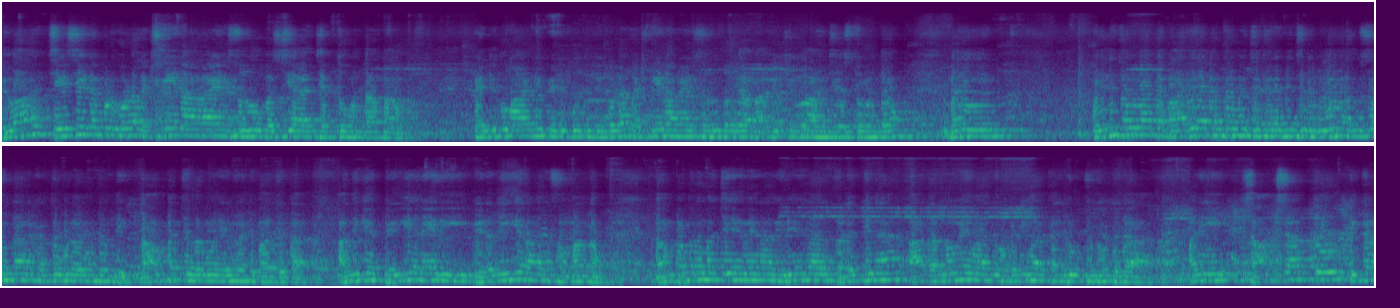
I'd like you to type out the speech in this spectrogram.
వివాహం చేసేటప్పుడు కూడా లక్ష్మీనారాయణ స్వరూపస్య అని చెప్తూ ఉంటాం మనం. పెళ్ళి కుమారుని పెళ్ళి కూతురిని కూడా లక్ష్మీనారాయణ స్వరూపంగా భావించి వివాహం చేస్తూ ఉంటాం. మరి పెళ్ళి తర్వాత భార్యాభర్తల మధ్య కనిపించిన మూడు అనుసంధానకర్త కూడా ఉంటుంది. దాంపత్య ధర్మం అనేటువంటి బాధ్యత. అందుకే పెళ్ళి అనేది విడదీయరాని సంబంధం. దంపతుల మధ్య ఏమైనా వివేకాలు తలెత్తినా ఆ ధర్మమే వారిని ఒకటిగా కలిగి కదా మరి సాక్షాత్తు ఇక్కడ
